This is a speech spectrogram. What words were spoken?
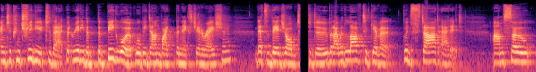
and to contribute to that. But really, the, the big work will be done by the next generation. That's their job to do. But I would love to give a good start at it. Um, so,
